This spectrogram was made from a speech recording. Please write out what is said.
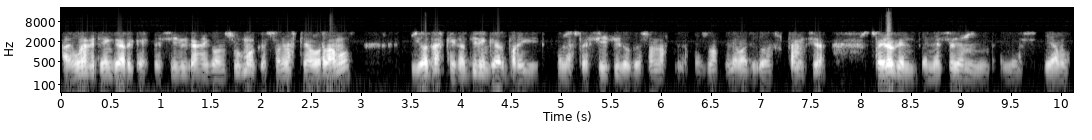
Algunas que tienen que ver específicas de consumo, que son las que abordamos, y otras que no tienen que ver por ahí con lo específico, que son los, los consumos problemáticos de sustancia, pero que en, ese, digamos,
